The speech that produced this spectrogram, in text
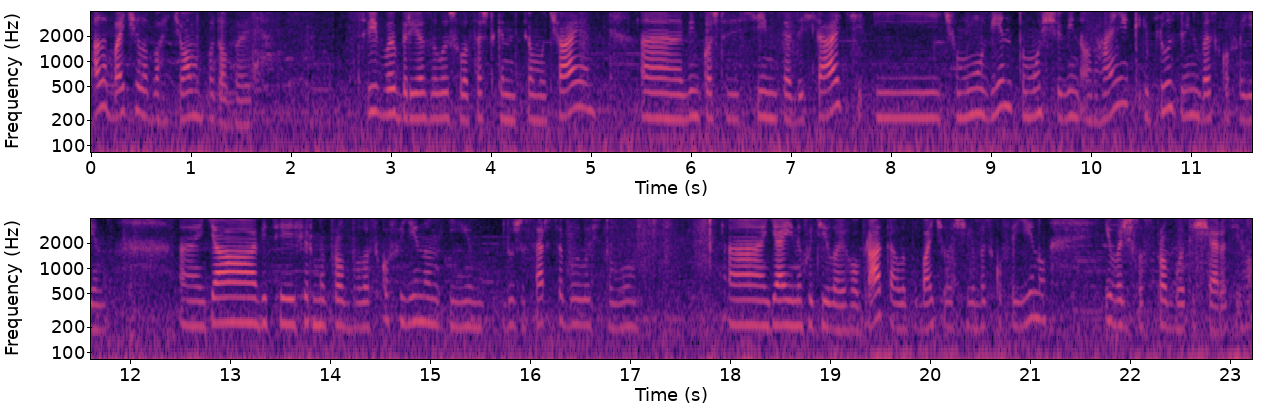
але бачила багатьом подобається. Свій вибір я залишила все ж таки на цьому чаї. Е, Він коштує 7,50. І чому він? Тому що він органік і плюс він без кофеїну. Е, Я від цієї фірми пробувала з кофеїном і дуже серце билось, тому е, я і не хотіла його брати, але побачила, що є без кофеїну, і вирішила спробувати ще раз його.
